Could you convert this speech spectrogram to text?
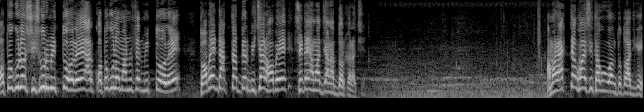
কতগুলো শিশুর মৃত্যু হলে আর কতগুলো মানুষের মৃত্যু হলে তবে ডাক্তারদের বিচার হবে সেটাই আমার জানার দরকার আছে। আমার একটা ভয়েসই থাকুক অন্তত আজকে।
